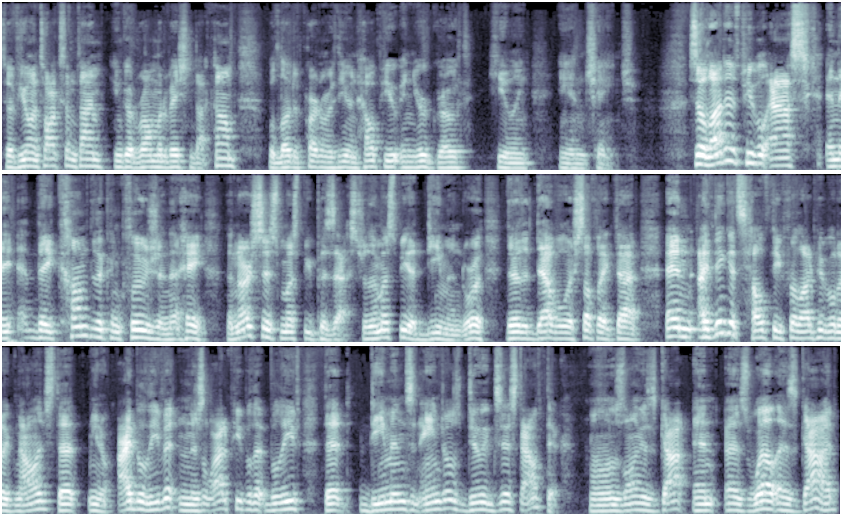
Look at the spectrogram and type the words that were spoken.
So if you want to talk sometime, you can go to rawmotivation.com. We'd love to partner with you and help you in your growth, healing, and change. So a lot of times people ask and they they come to the conclusion that hey, the narcissist must be possessed or there must be a demon or they're the devil or stuff like that. And I think it's healthy for a lot of people to acknowledge that, you know, I believe it and there's a lot of people that believe that demons and angels do exist out there. Well, as long as God and as well as God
